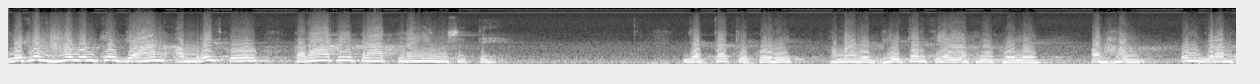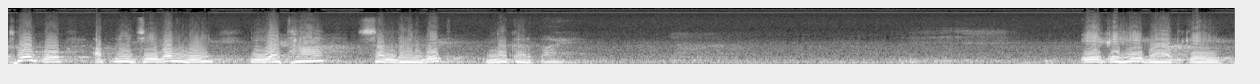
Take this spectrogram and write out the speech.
लेकिन हम उनके ज्ञान अमृत को कदापि प्राप्त नहीं हो सकते। जब तक कि कोई हमारे भीतर की आँख न खोले और हम उन ग्रंथों को अपने जीवन में यथा संदर्भित न कर पाए। एक ही बात के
